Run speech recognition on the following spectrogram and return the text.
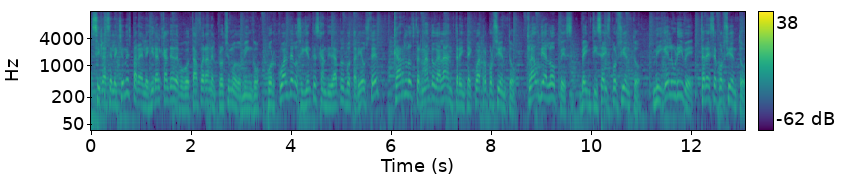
Si las elecciones para elegir alcalde de Bogotá fueran el próximo domingo, ¿por cuál de los siguientes candidatos votaría usted? Carlos Fernando Galán, 34%, Claudia López, 26%, Miguel Uribe, 13%,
